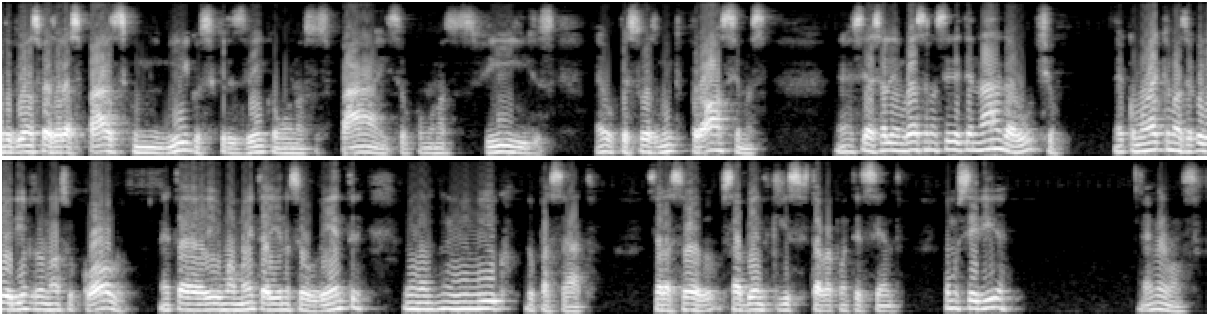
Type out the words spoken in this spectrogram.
Quando viemos fazer as pazes com inimigos, que eles veem como nossos pais ou como nossos filhos, né, ou pessoas muito próximas, né, se essa lembrança não seria de nada útil. Né, como é que nós acolheríamos no nosso colo, né, taria, uma mãe estaria no seu ventre, um, um inimigo do passado, se ela só, sabendo que isso estava acontecendo. Como seria? É, meus irmãos?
